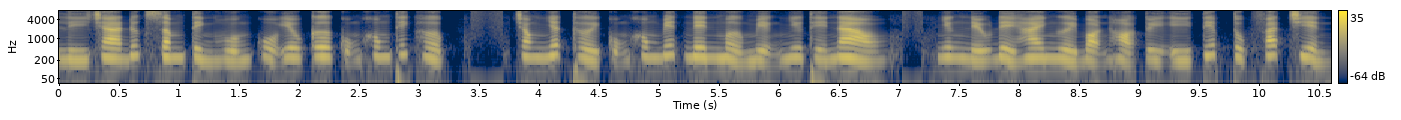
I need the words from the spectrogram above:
Lý Cha Đức Sâm tình huống của yêu cơ cũng không thích hợp. Trong nhất thời cũng không biết nên mở miệng như thế nào. Nhưng nếu để hai người bọn họ tùy ý tiếp tục phát triển,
